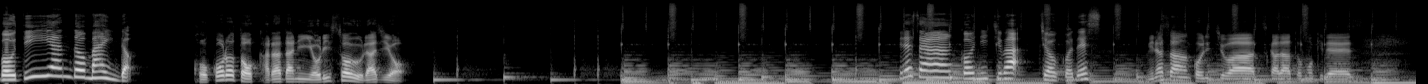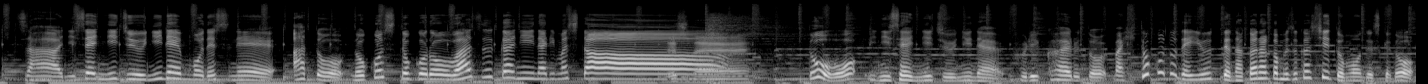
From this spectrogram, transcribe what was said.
ボディーマインド。心と体に寄り添うラジオ。皆さんこんにちは。長子です。皆さんこんにちは。塚田智樹です。さあ2022年もですねあと残すところわずかになりました。ですね。どう？2022年振り返るとまあ一言で言うってなかなか難しいと思うんですけど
